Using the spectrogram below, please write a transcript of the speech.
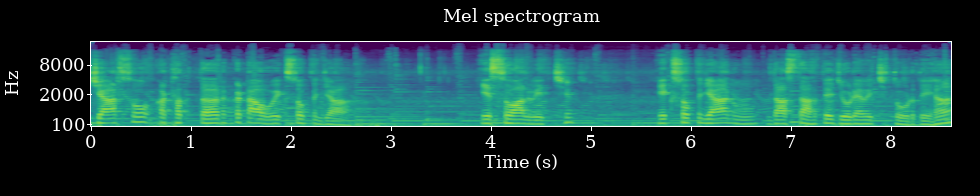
478 ਘਟਾਓ 150 ਇਸ ਸਵਾਲ ਵਿੱਚ 150 ਨੂੰ 10-10 ਦੇ ਜੋੜਿਆਂ ਵਿੱਚ ਤੋੜਦੇ ਹਾਂ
